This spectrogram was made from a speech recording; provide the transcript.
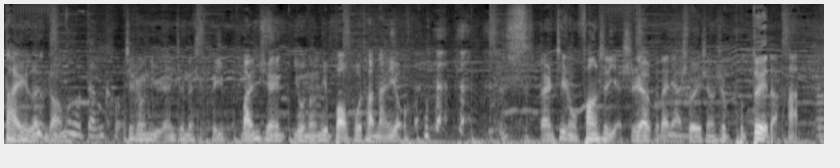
呆了，你知道吗？目瞪口呆。这种女人真的是可以完全有能力保护她男友，但是这种方式也是要和大家说一声是不对的哈。嗯，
